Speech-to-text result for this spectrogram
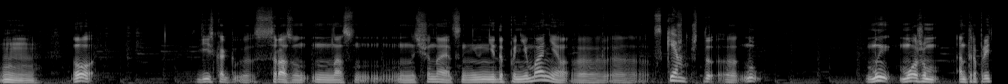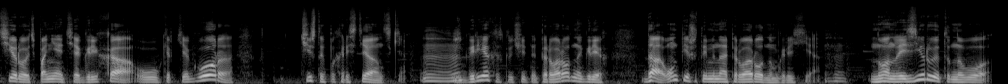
М. Но здесь как бы сразу у нас начинается не- недопонимание. э, э, С кем? Что, э, ну, мы можем интерпретировать понятие греха у Киркегора чисто по-христиански. Мгм. грех, исключительно первородный грех. Да, он пишет именно о первородном грехе, Мгм. но анализирует он его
